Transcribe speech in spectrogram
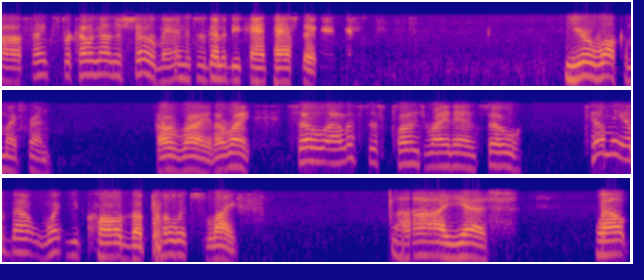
uh, thanks for coming on the show, man. This is going to be fantastic. You're welcome, my friend. All right, all right. So uh, let's just plunge right in. So, tell me about what you call the poet's life. Ah, yes. Well,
